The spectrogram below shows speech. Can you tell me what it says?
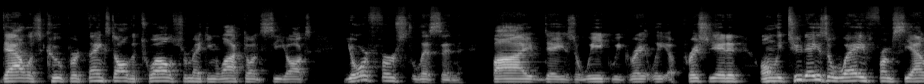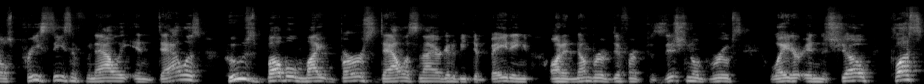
Dallas Cooper. Thanks to all the 12s for making Locked On Seahawks your first listen five days a week. We greatly appreciate it. Only two days away from Seattle's preseason finale in Dallas. Whose bubble might burst? Dallas and I are going to be debating on a number of different positional groups later in the show. Plus,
